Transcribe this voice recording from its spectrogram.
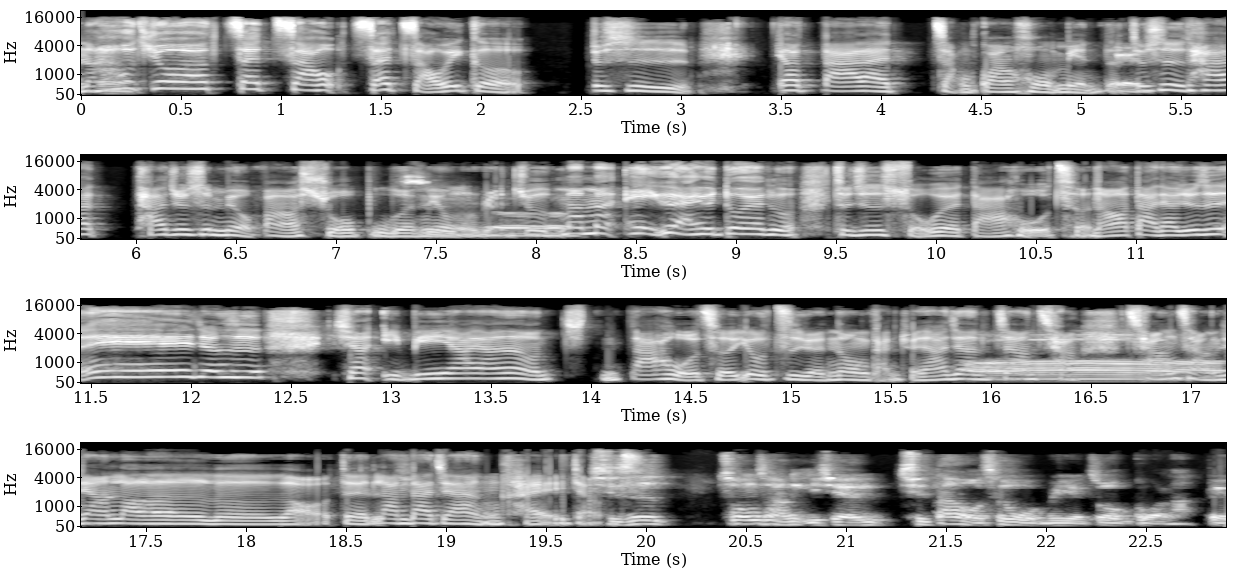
然后就要再招再找一个。就是要搭在长官后面的，就是他，他就是没有办法说不的那种人，就慢慢哎，越来越多，越多，这就是所谓的搭火车。然后大家就是哎，就是像伊比呀呀那种搭火车幼稚园那种感觉，然后这样这样长长长这样绕绕绕绕，对，让大家很嗨这样。其实。通常以前其实搭火车我们也坐过了，对，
